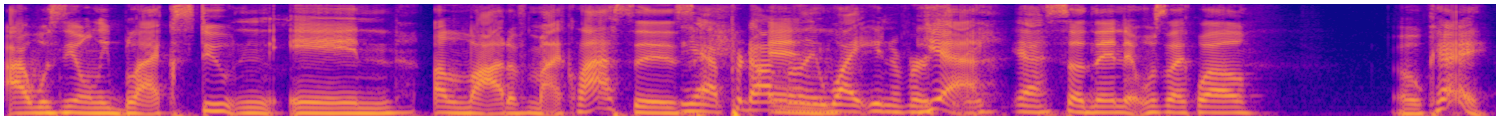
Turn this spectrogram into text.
I was the only black student in a lot of my classes. Yeah, predominantly and- white university. Yeah. Yeah. So then it was like, well, okay,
